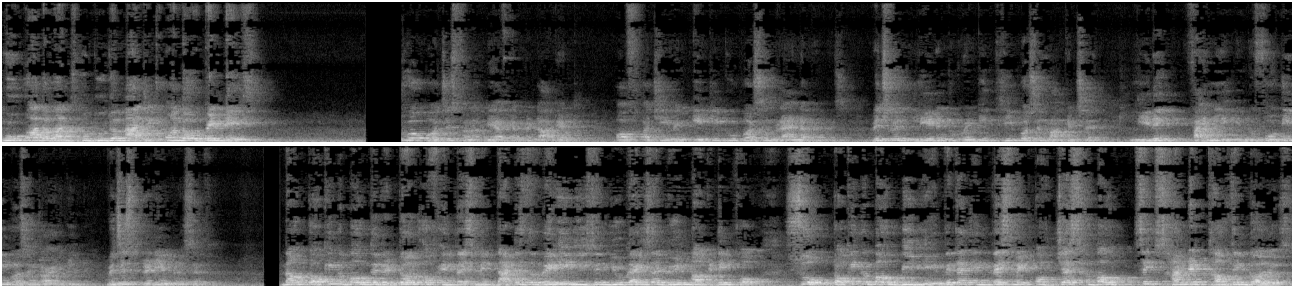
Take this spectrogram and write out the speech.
who are the ones who do the magic on the open days. To a purchase funnel, we have kept a target of achieving 82% brand awareness, which will lead into 23% market share, leading finally into 14% royalty, which is pretty impressive. Now talking about the return of investment, that is the very reason you guys are doing marketing for. So talking about BBA with an investment of just about $600,000.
